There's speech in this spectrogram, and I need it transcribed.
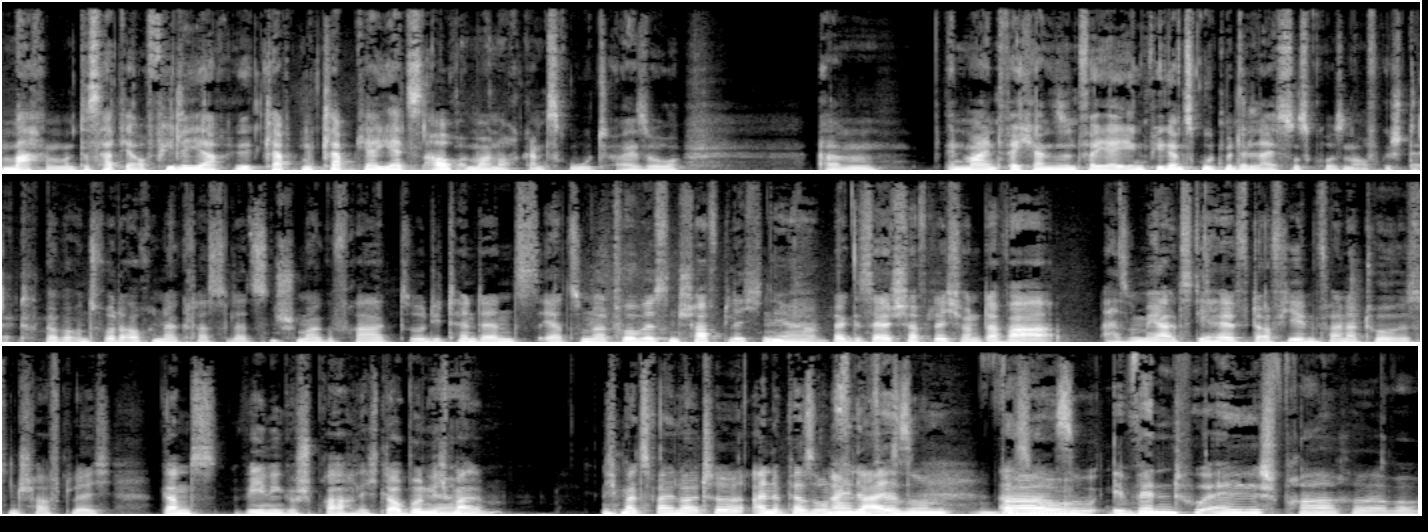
machen. Und das hat ja auch viele Jahre geklappt und klappt ja jetzt auch immer noch ganz gut. Also ähm, in meinen Fächern sind wir ja irgendwie ganz gut mit den Leistungskursen aufgestellt. Ja, bei uns wurde auch in der Klasse letztens schon mal gefragt, so die Tendenz eher zum naturwissenschaftlichen ja. oder gesellschaftlich und da war also mehr als die Hälfte auf jeden Fall naturwissenschaftlich, ganz wenige sprachlich. Ich glaube ja. nicht mal nicht mal zwei Leute, eine Person eine vielleicht. Person war also, so eventuell Sprache, aber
